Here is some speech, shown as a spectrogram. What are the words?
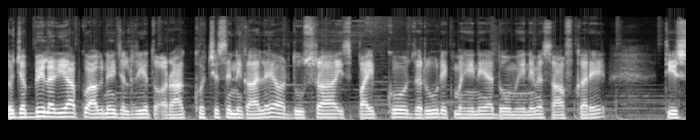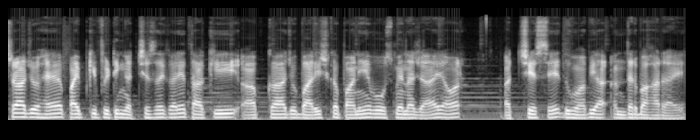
तो जब भी लगे आपको आग नहीं जल रही है तो आग को अच्छे से निकाले और दूसरा इस पाइप को ज़रूर एक महीने या दो महीने में साफ़ करें। तीसरा जो है पाइप की फिटिंग अच्छे से करें ताकि आपका जो बारिश का पानी है वो उसमें ना जाए और अच्छे से धुआँ भी अंदर बाहर आए।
